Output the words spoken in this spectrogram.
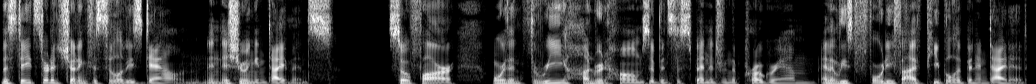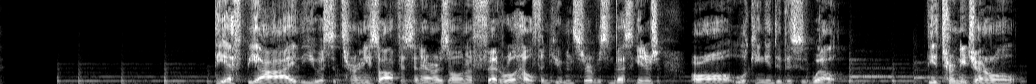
The state started shutting facilities down and issuing indictments. So far, more than 300 homes have been suspended from the program, and at least 45 people have been indicted. The FBI, the U.S. Attorney's Office in Arizona, federal health and human service investigators are all looking into this as well. The Attorney General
